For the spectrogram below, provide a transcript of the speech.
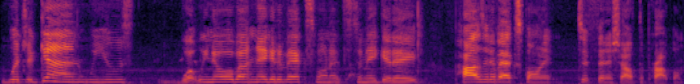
which again, we use what we know about negative exponents to make it a positive exponent to finish out the problem.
